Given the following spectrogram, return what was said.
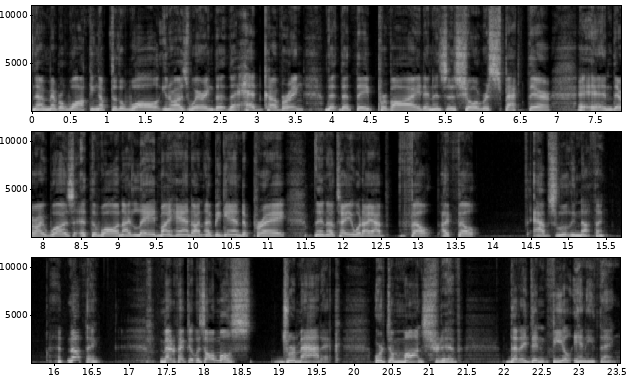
Now, I remember walking up to the wall. You know, I was wearing the, the head covering that, that they provide and as a show of respect there. And there I was at the wall and I laid my hand on it and I began to pray. And I'll tell you what I felt. I felt absolutely nothing. nothing. Matter of fact, it was almost dramatic or demonstrative that I didn't feel anything.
